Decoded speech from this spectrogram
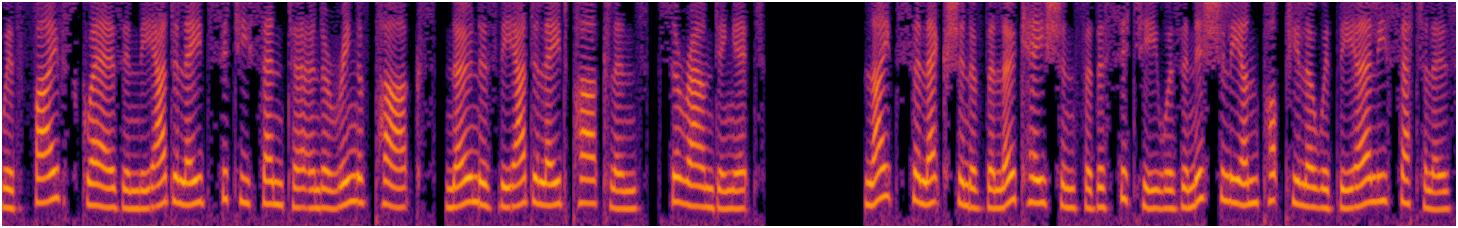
with five squares in the Adelaide city centre and a ring of parks, known as the Adelaide Parklands, surrounding it. Light's selection of the location for the city was initially unpopular with the early settlers,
